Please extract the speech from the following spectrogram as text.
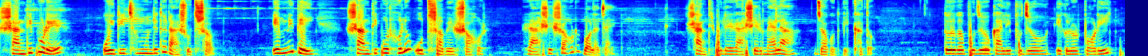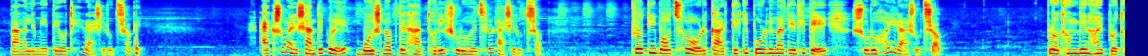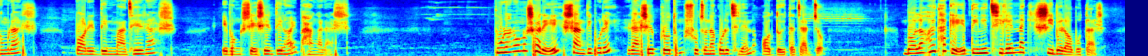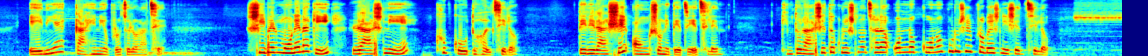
শান্তিপুরে ঐতিহ্যমণ্ডিত রাস উৎসব। এমনিতেই শান্তিপুর হলো উৎসবের শহর, রাসের শহর বলা যায়। শান্তিপুরের রাসের মেলা জগৎ বিখ্যাত। দুর্গাপুজো কালী পুজো এগুলোর পরেই বাঙালি মেতে ওঠে রাসের উৎসবে। একসময় শান্তিপুরে বৈষ্ণবদের হাত ধরেই শুরু হয়েছিল রাসের উৎসব। প্রতি বছর কার্তিকী পূর্ণিমা তিথিতে শুরু হয় রাস উৎসব। প্রথম দিন হয় প্রথম রাস, পরের দিন মাঝের রাস, এবং শেষের দিন হয় ভাঙা রাস। পুরাণ অনুসারে শান্তিপুরে রাসের প্রথম সূচনা করেছিলেন অদ্বৈতাচার্য। বলা হয়ে থাকে, তিনি ছিলেন নাকি শিবের অবতার। এই নিয়ে এক কাহিনীও প্রচলন আছে। শিবের মনে নাকি রাস নিয়ে খুব কৌতূহল ছিল। তিনি রাসে অংশ নিতে চেয়েছিলেন। কিন্তু রাসে তো কৃষ্ণ ছাড়া অন্য কোনো পুরুষের প্রবেশ নিষেধ ছিল।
